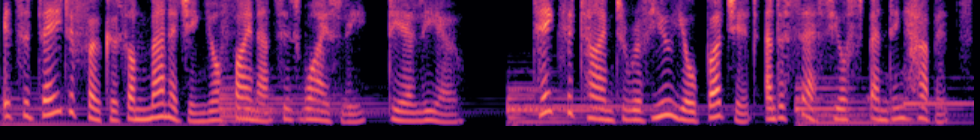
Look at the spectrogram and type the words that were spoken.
It's a day to focus on managing your finances wisely, dear Leo. Take the time to review your budget and assess your spending habits.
